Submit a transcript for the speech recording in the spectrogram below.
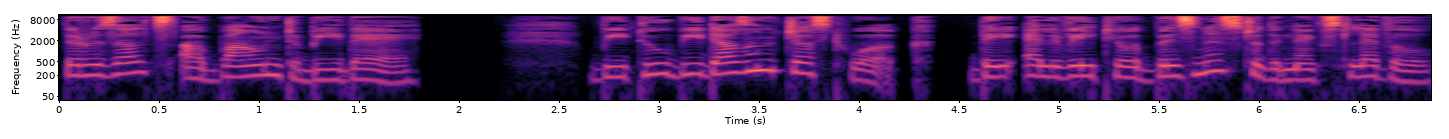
the results are bound to be there. B2B doesn't just work, they elevate your business to the next level.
